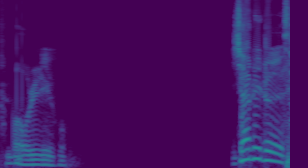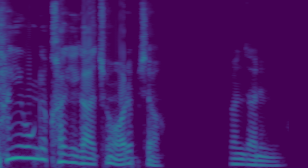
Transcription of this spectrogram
한번 올리고 이 자리를 상위 공격하기가 좀 어렵죠. 그런 자리입니다.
